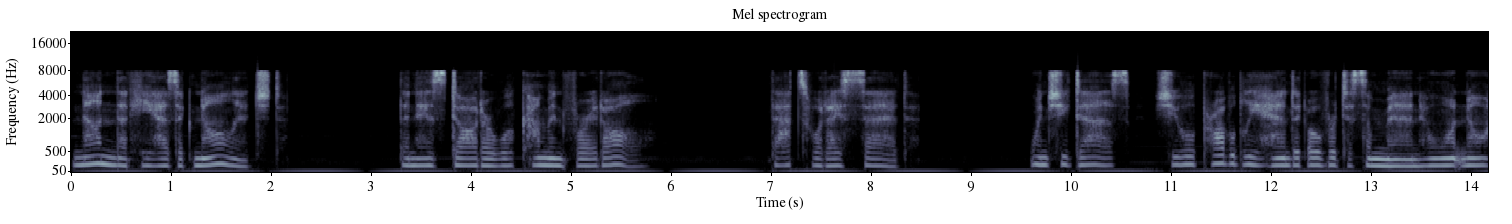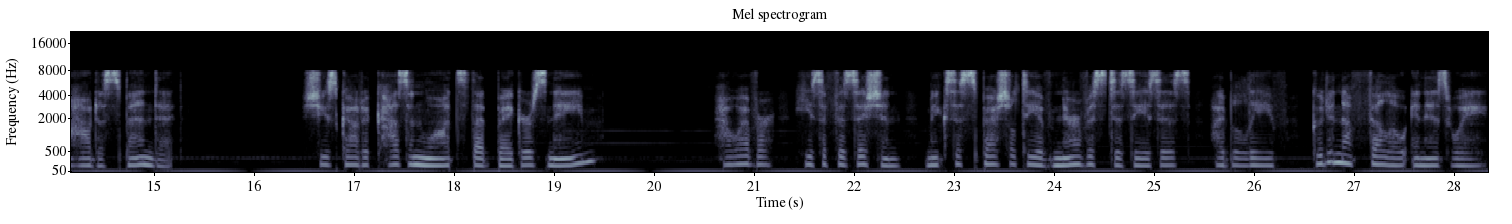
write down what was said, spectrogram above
None that he has acknowledged. Then his daughter will come in for it all. That's what I said. When she does, she will probably hand it over to some man who won't know how to spend it. She's got a cousin what's that beggar's name? However, he's a physician, makes a specialty of nervous diseases, I believe, good enough fellow in his way,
